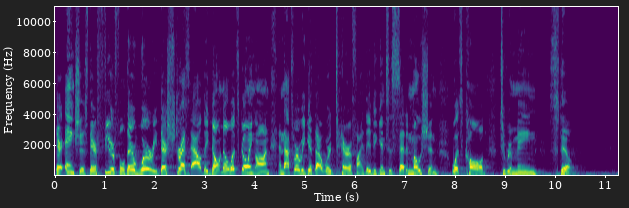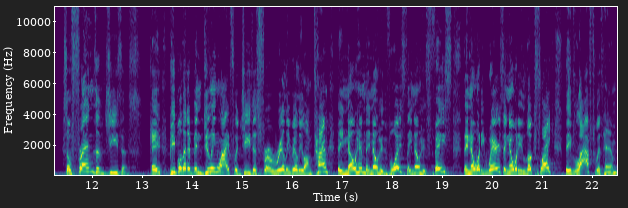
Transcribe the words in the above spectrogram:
They're anxious, they're fearful, they're worried, they're stressed out, they don't know what's going on, and that's where we get that word terrified. They begin to set in motion what's called to remain still. So, friends of Jesus, okay, people that have been doing life with Jesus for a really, really long time, they know him, they know his voice, they know his face, they know what he wears, they know what he looks like, they've laughed with him,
